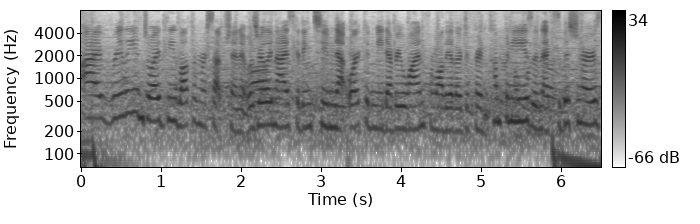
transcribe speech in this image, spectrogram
I really enjoyed the welcome reception. It was really nice getting to network and meet everyone from all the other different companies and exhibitioners.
